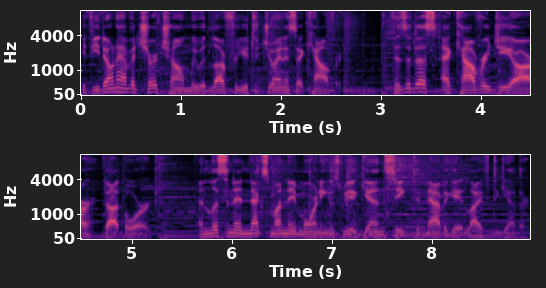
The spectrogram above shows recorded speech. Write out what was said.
If you don't have a church home, we would love for you to join us at Calvary. Visit us at calvarygr.org and listen in next Monday morning as we again seek to navigate life together.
